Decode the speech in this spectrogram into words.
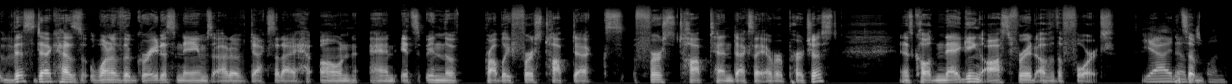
this deck has one of the greatest names out of decks that I own, and it's in the probably first top decks, first top ten decks I ever purchased, and it's called Nagging Osfrid of the Fort. Yeah, I know It's a- this one.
